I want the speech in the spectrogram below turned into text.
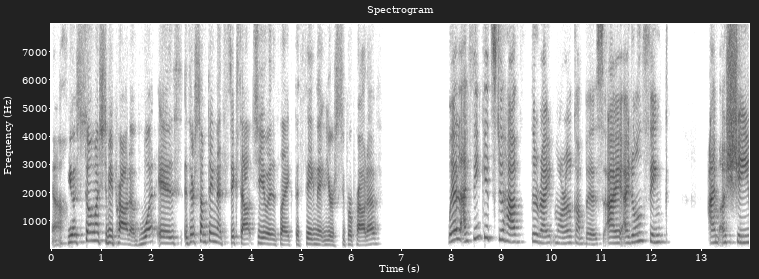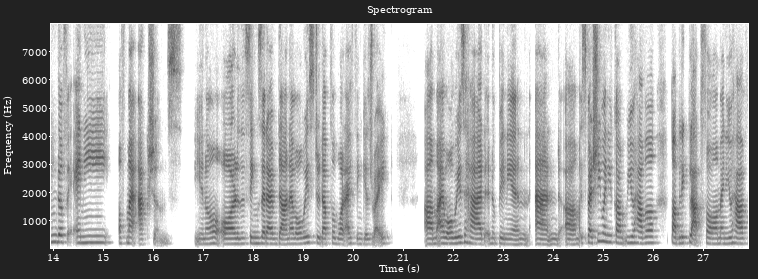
yeah. You have so much to be proud of. What is, is there something that sticks out to you as like the thing that you're super proud of? Well, I think it's to have the right moral compass. I, I don't think I'm ashamed of any of my actions, you know, or the things that I've done. I've always stood up for what I think is right. Um, I've always had an opinion, and um, especially when you come, you have a public platform and you have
